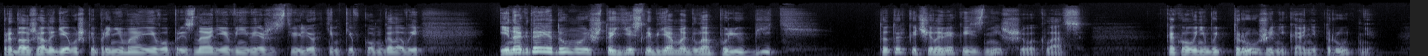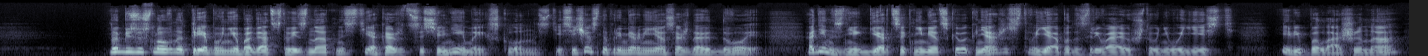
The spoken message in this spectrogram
продолжала девушка, принимая его признание в невежестве легким кивком головы, — «иногда я думаю, что если б я могла полюбить, то только человека из низшего класса, какого-нибудь труженика, а не трутня. Но, безусловно, требования богатства и знатности окажутся сильнее моих склонностей. Сейчас, например, меня осаждают двое. Один из них — герцог немецкого княжества, я подозреваю, что у него есть или была жена —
